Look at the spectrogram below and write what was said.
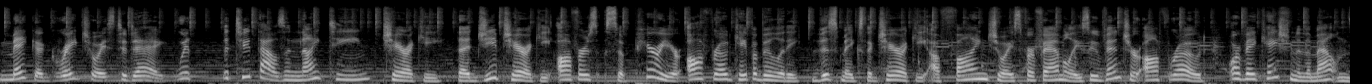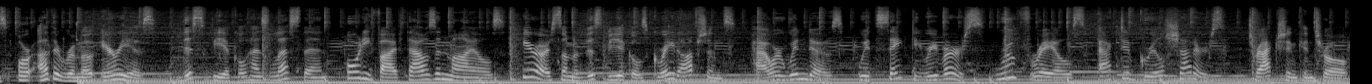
Make a great choice today with the 2019 Cherokee. The Jeep Cherokee offers superior off road capability. This makes the Cherokee a fine choice for families who venture off road or vacation in the mountains or other remote areas. This vehicle has less than 45,000 miles. Here are some of this vehicle's great options power windows with safety reverse, roof rails, active grille shutters, traction control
